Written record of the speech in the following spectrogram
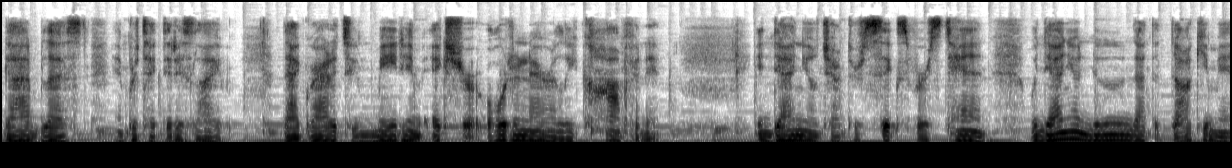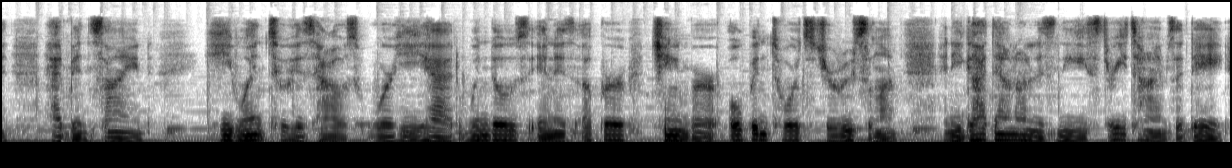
God blessed and protected his life. That gratitude made him extraordinarily confident in Daniel chapter 6, verse 10, when Daniel knew that the document had been signed, he went to his house where he had windows in his upper chamber open towards Jerusalem, and he got down on his knees three times a day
